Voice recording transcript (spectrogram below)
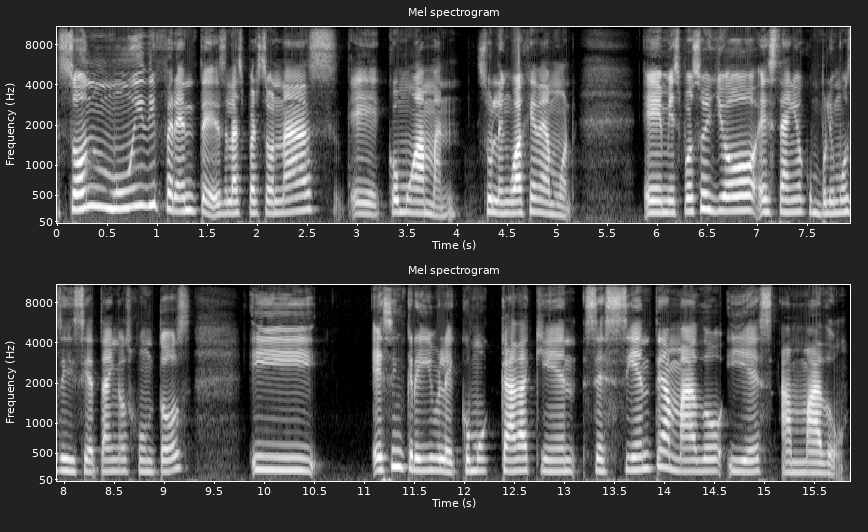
son muy diferentes las personas eh, como aman, su lenguaje de amor. Eh, mi esposo y yo este año cumplimos 17 años juntos y es increíble cómo cada quien se siente amado y es amado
